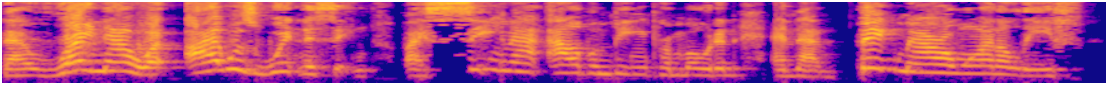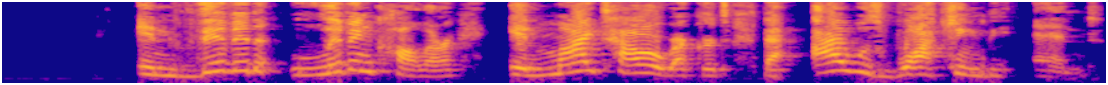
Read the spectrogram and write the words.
That right now, what I was witnessing by seeing that album being promoted and that big marijuana leaf in vivid living color in my tower records that I was watching the end.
